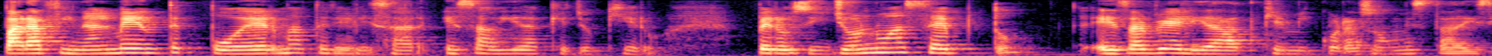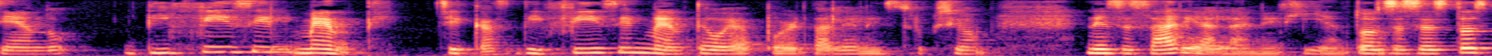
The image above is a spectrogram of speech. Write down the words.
para finalmente poder materializar esa vida que yo quiero. Pero si yo no acepto esa realidad que mi corazón me está diciendo, difícilmente, chicas, difícilmente voy a poder darle la instrucción necesaria a la energía. Entonces, esto es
